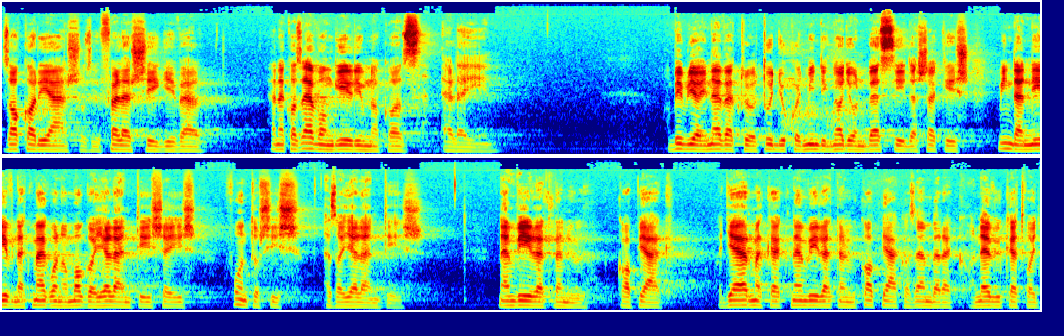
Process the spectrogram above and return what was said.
Zakariás az ő feleségével, ennek az evangéliumnak az elején. A bibliai nevekről tudjuk, hogy mindig nagyon beszédesek, és minden névnek megvan a maga jelentése is, fontos is ez a jelentés. Nem véletlenül kapják a gyermekek nem véletlenül kapják az emberek a nevüket, vagy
